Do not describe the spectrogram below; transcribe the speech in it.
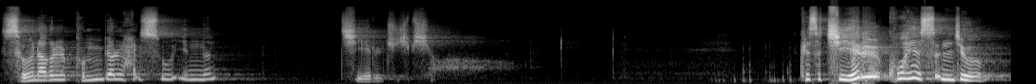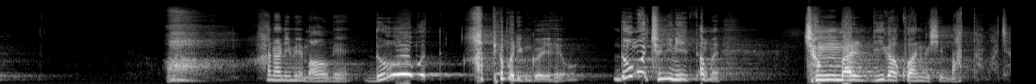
선악을 분별할 수 있는 지혜를 주십시오. 그래서 지혜를 구하였은 즉 아, 하나님의 마음에 너무 합혀버린 거예요. 너무 주님이 딱 정말 네가 구하는 것이 맞다 맞아.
